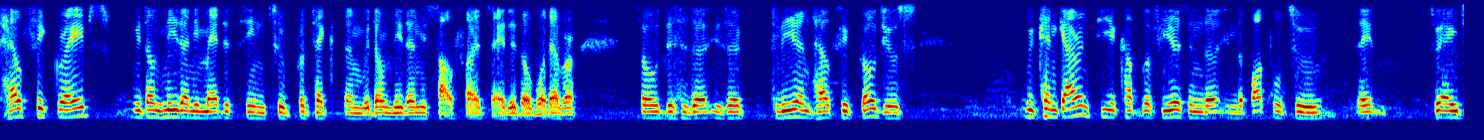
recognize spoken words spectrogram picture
healthy grapes. We don't need any medicine to protect them. We don't need any sulfites added or whatever. So this is a is a clear and healthy produce. We can guarantee a couple of years in the in the bottle to to age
